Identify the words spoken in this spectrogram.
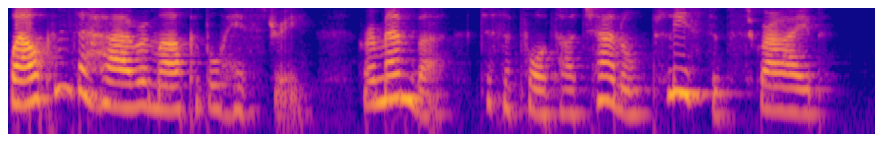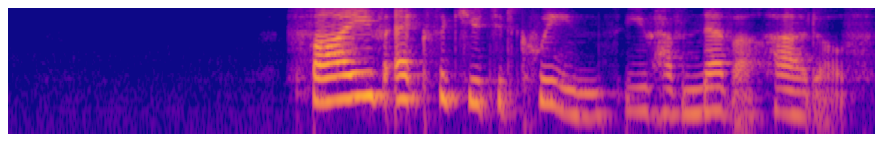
Welcome to Her Remarkable History. Remember, to support our channel, please subscribe. Five executed queens you have never heard of.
